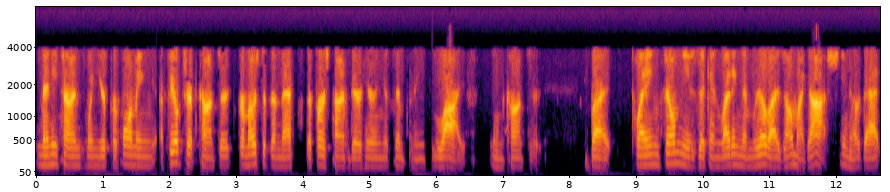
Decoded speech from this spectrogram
many times when you're performing a field trip concert, for most of them, that's the first time they're hearing a symphony live in concert. But playing film music and letting them realize, oh my gosh, you know, that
